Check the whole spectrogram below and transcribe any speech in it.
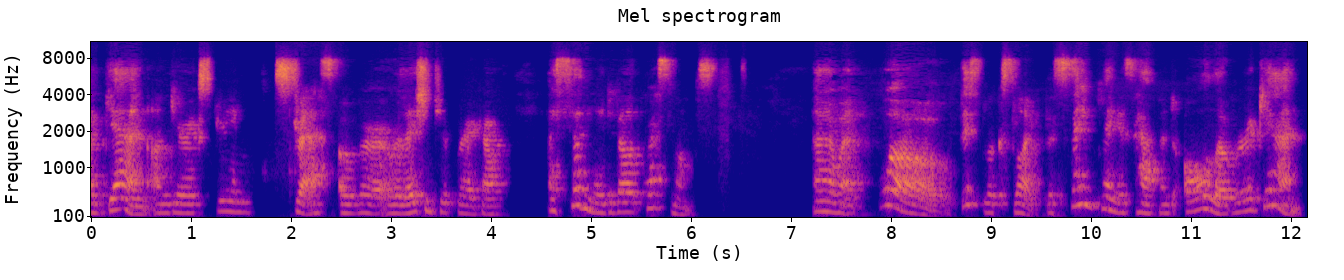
again, under extreme stress over a relationship breakup, I suddenly developed breast lumps. And I went, whoa, this looks like the same thing has happened all over again.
